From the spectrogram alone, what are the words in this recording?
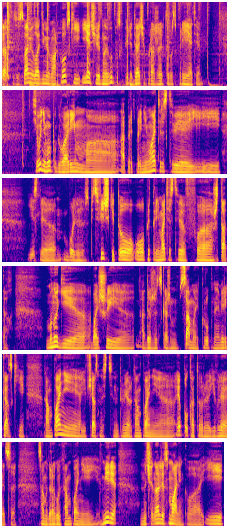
Здравствуйте, с вами Владимир Марковский и очередной выпуск передачи «Прожектор восприятия». Сегодня мы поговорим а, о предпринимательстве и, если более специфически, то о предпринимательстве в а, Штатах. Многие большие, а даже, скажем, самые крупные американские компании, и в частности, например, компания Apple, которая является самой дорогой компанией в мире, начинали с маленького, и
